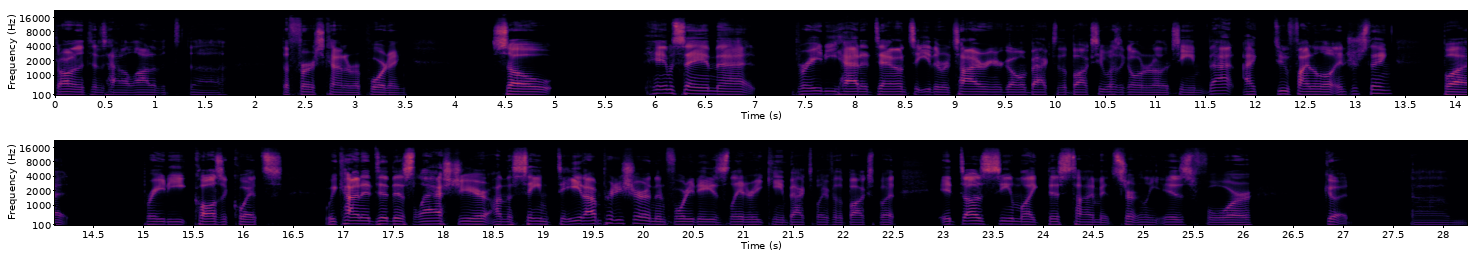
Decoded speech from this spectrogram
Darlington's had a lot of the the, the first kind of reporting. So, him saying that Brady had it down to either retiring or going back to the Bucs, he wasn't going to another team. That I do find a little interesting, but Brady calls it quits. We kind of did this last year on the same date, I'm pretty sure, and then 40 days later he came back to play for the Bucs, but it does seem like this time it certainly is for good. Um,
